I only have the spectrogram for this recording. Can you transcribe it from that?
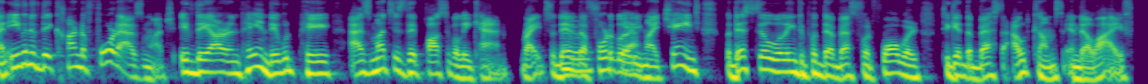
And even if they can't afford as much, if they are in pain, they would pay as much as they possibly can. Right. So mm, the affordability yeah. might change, but they're still willing to put their best foot forward to get the best outcomes in their life,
